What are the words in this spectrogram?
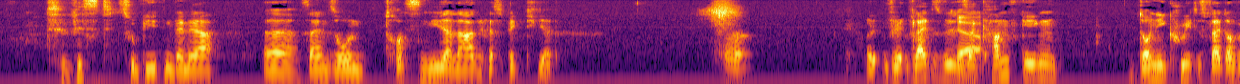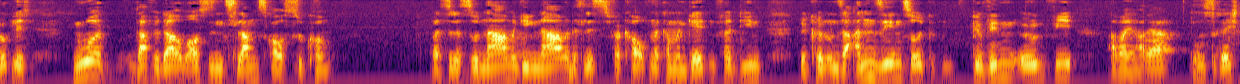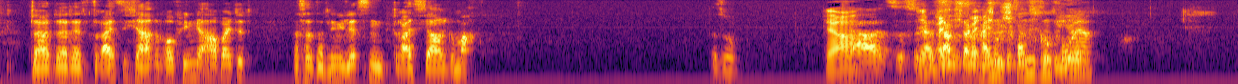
Twist zu bieten, wenn er äh, seinen Sohn trotz Niederlage respektiert. Ja. Und vielleicht ist wieder Ja. dieser Kampf gegen Donny Creed ist vielleicht auch wirklich nur dafür da, um aus diesen Slums rauszukommen. Weißt du, das ist so Name gegen Name, das lässt sich verkaufen, da kann man Geld verdienen. Wir können unser Ansehen zurückgewinnen irgendwie. Aber ja, Ja. du hast recht, da, da hat er 30 Jahre drauf hingearbeitet. Was hat er denn die letzten 30 Jahre gemacht? Also, Ja, Ja, es ist, Ja, es gab ist es da schon keine Chancen vorher?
